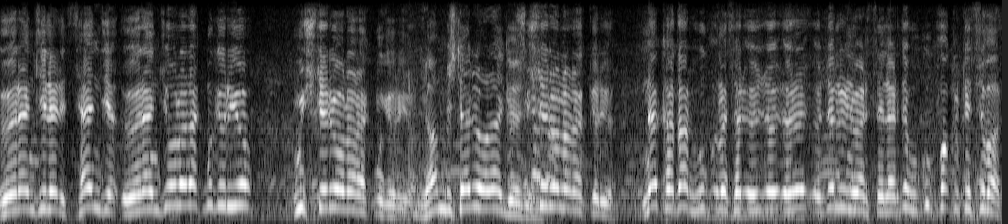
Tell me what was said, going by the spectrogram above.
öğrencileri sence öğrenci olarak mı görüyor? Müşteri olarak mı görüyor? Ya müşteri oraya görüyor. Müşteri olarak görüyor. Ne kadar hukuk mesela öz- ö- özel üniversitelerde hukuk fakültesi var.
